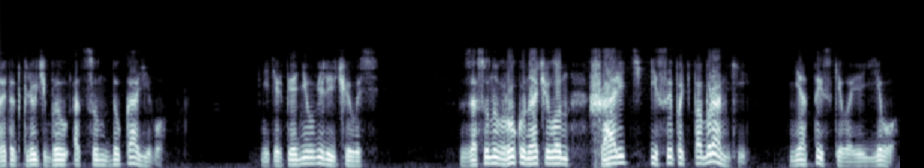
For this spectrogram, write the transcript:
но этот ключ был от сундука его. Нетерпение увеличилось. Засунув руку, начал он шарить и сыпать по бранке, не отыскивая его.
